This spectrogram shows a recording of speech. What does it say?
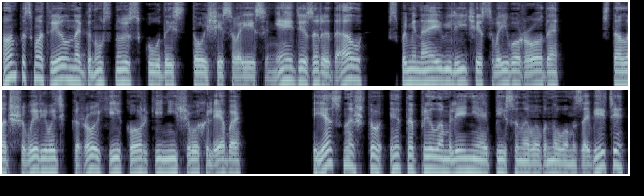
Он посмотрел на гнусную скудость тощей своей снеди, зарыдал, вспоминая величие своего рода, стал отшвыривать крохи и корки нищего хлеба. Ясно, что это преломление описанного в Новом Завете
